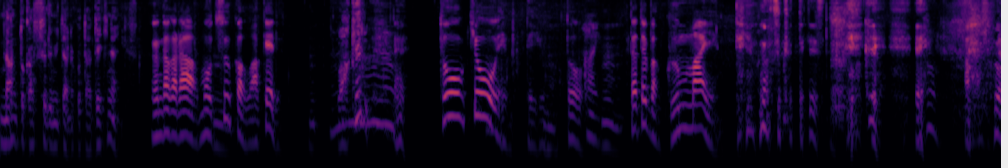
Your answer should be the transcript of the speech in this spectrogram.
なんとかするみたいなことはできないんですか？だからもう通貨を分ける、分ける？え東京園っていうのと、はい。うん。例えば群馬園っていうのを作ってですね。ええ。あの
